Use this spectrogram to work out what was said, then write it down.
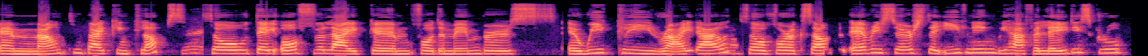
um, mountain biking clubs. Right. So they offer like um, for the members a weekly ride out. So for example, every Thursday evening we have a ladies group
